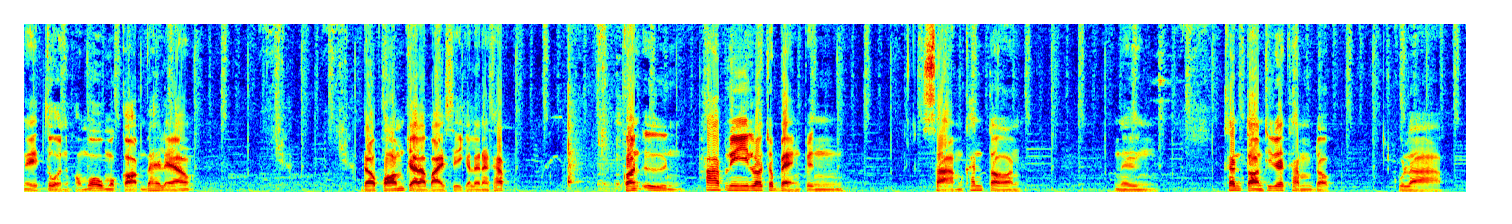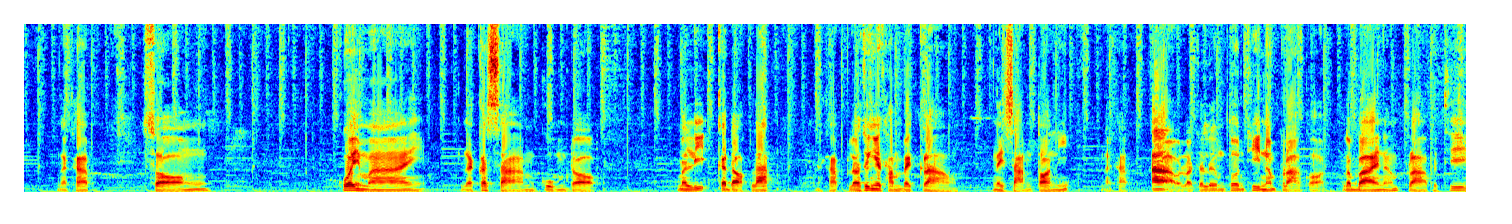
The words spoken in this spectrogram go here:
ในส่วนของว่าองค์ประกอบได้แล้ว เราพร้อมจะระบายสีกันแล้วนะครับ ก่อนอื่นภาพนี้เราจะแบ่งเป็น 3 ขั้นตอน 1. ขั้นตอนที่จะทำดอกกุหลาบนะครับ 2. กล้วยไม้ และก็ 3 กลุ่มดอกมะลิกระดอกรักนะครับแล้วถึงจะทำแบ็กกราวน์ใน 3 ตอนนี้นะครับ อ้าว เราจะเริ่มต้นที่น้ำเปล่าก่อน ระบายน้ำเปล่าไปที่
